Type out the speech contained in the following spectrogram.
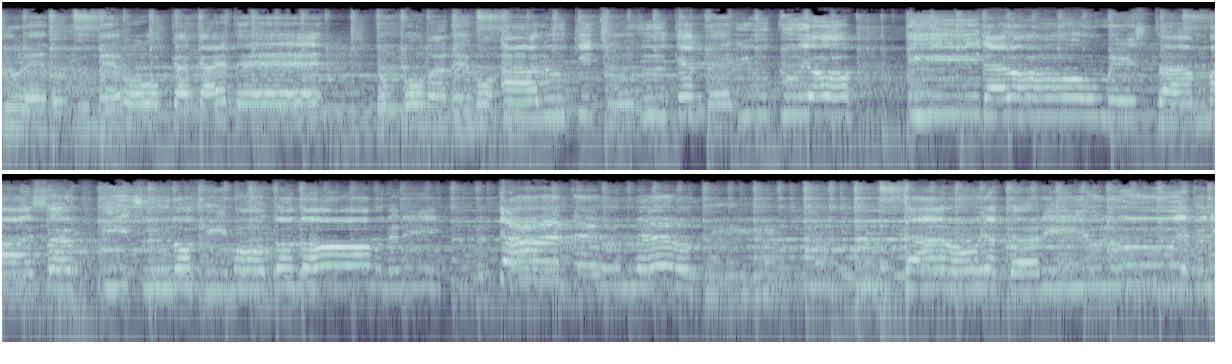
くれぬ夢を抱えてどこまでも歩き続けてゆくよいいだろう Mr. Myself いつの日もこの胸に流れてるメロディー。軽やかに緩やかに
